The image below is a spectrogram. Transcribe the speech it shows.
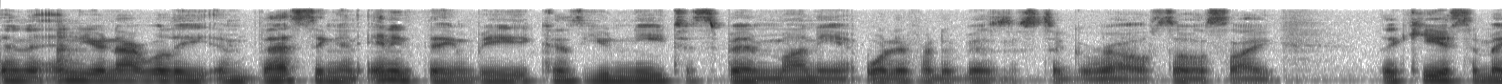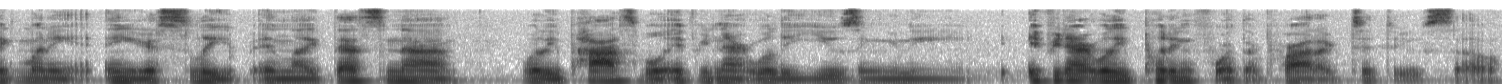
and and you're not really investing in anything because you need to spend money in order for the business to grow. So it's like the key is to make money in your sleep, and like that's not really possible if you're not really using any, if you're not really putting forth a product to do so,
